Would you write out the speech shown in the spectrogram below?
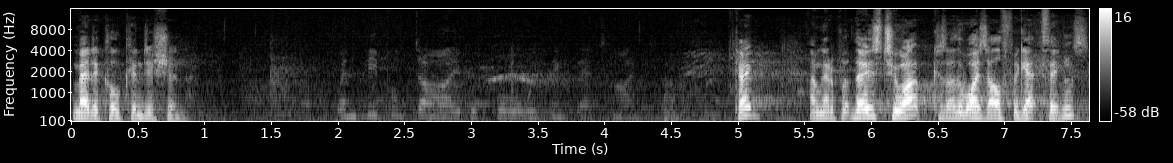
medical condition. When people die before we think their time is up. Okay, I'm going to put those two up because otherwise I'll forget things.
